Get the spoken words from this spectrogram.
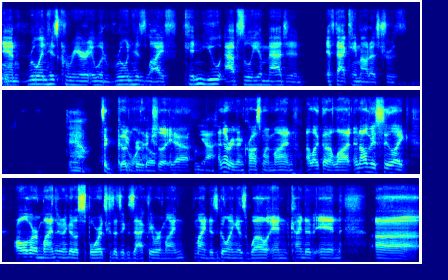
and ruin his career. It would ruin his life. Can you absolutely imagine if that came out as truth? damn. That's a good Pretty one, brutal. actually. Yeah. Yeah. I never even crossed my mind. I like that a lot. And obviously, like all of our minds are going to go to sports because it's exactly where mind mind is going as well, and kind of in uh,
